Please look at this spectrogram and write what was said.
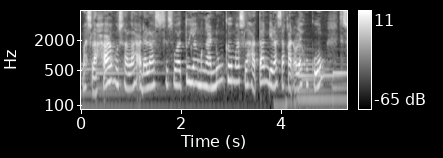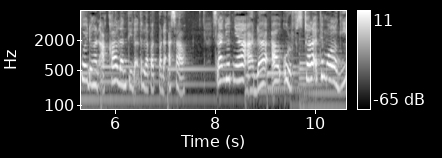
maslahah mursalah adalah sesuatu yang mengandung kemaslahatan dirasakan oleh hukum sesuai dengan akal dan tidak terdapat pada asal. Selanjutnya ada al-urf. Secara etimologi,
